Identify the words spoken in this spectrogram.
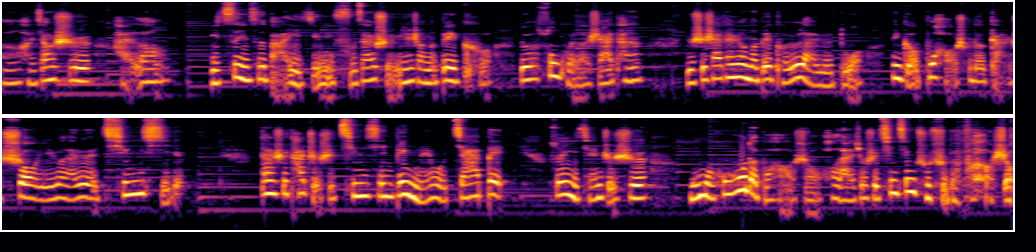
嗯，很像是海浪。一次一次把已经浮在水面上的贝壳又送回了沙滩，于是沙滩上的贝壳越来越多，那个不好受的感受也越来越清晰。但是它只是清晰，并没有加倍，所以以前只是模模糊糊的不好受，后来就是清清楚楚的不好受。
